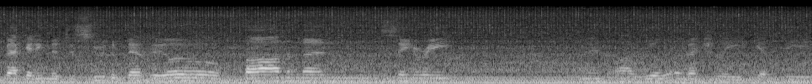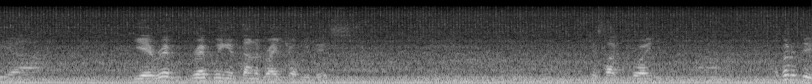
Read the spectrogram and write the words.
about getting the Dessous de Berriot Barman scenery and I will eventually get the uh, yeah Red, Red Wing have done a great job with this. Just like Freud. Um, I've got to do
